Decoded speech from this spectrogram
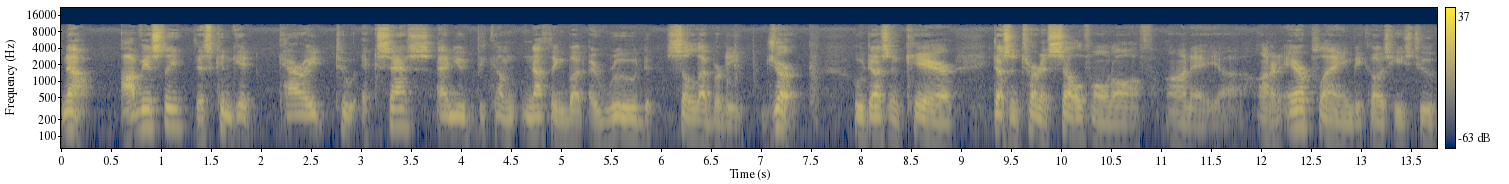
Now, Obviously, this can get carried to excess and you become nothing but a rude celebrity jerk who doesn't care, doesn't turn his cell phone off on a uh, on an airplane because he's too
